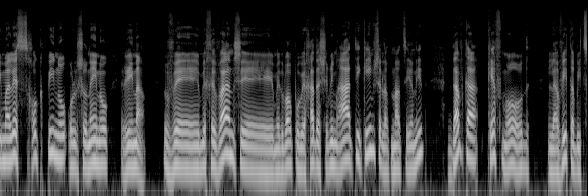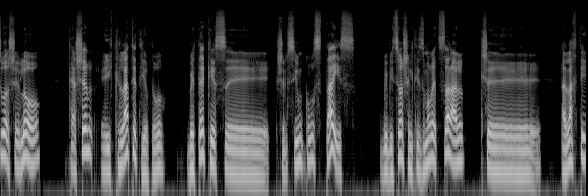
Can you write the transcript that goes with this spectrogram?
ימלא שחוק פינו ולשוננו רינה. ומכיוון שמדובר פה באחד השירים העתיקים של התנועה הציונית, דווקא כיף מאוד להביא את הביצוע שלו כאשר הקלטתי אותו בטקס אה, של סיום קורס טיס, בביצוע של תזמורת צה"ל, כשהלכתי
